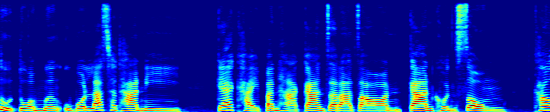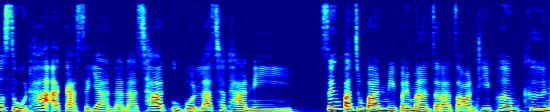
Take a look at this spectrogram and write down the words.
สู่ตัวเมืองอุบลราชธานี แก้ไขปัญหาการจราจร การขนส่ง เข้าสู่ท่าอากาศยานนานาชาติอุบลราชธานี ซึ่งปัจจุบันมีปริมาณจราจรที่เพิ่มขึ้น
